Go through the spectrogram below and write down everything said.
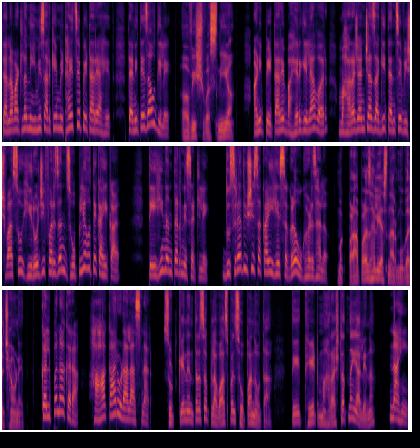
त्यांना वाटलं नेहमीसारखे मिठाईचे पेटारे आहेत त्यांनी ते जाऊ दिले. अविश्वसनीय. आणि पेटारे बाहेर गेल्यावर महाराजांच्या जागी त्यांचे विश्वासू हिरोजी फर्जन झोपले होते काही काळ. तेही नंतर निसटले. दुसऱ्या दिवशी सकाळी हे सगळं उघड झालं. मग पळापळ झाली असणार मुघल छावणीत. कल्पना करा हाहाकार उडाला असणार. सुटकेनंतरचा प्रवास पण सोपा नव्हता. ते थेट महाराष्ट्रात नाही आले ना? नाही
